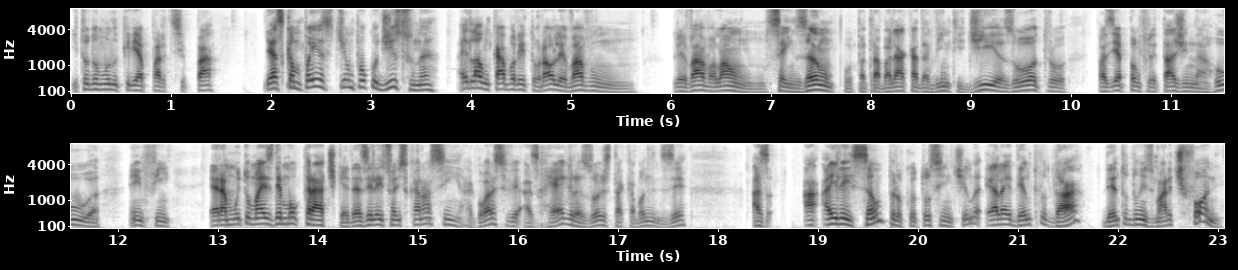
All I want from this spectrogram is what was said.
e todo mundo queria participar. E as campanhas tinham um pouco disso, né? Aí lá um cabo eleitoral levava um levava lá um cenzão para trabalhar a cada 20 dias, o outro fazia panfletagem na rua, enfim, era muito mais democrática. E as eleições ficaram assim. Agora se vê, as regras hoje está acabando de dizer, as, a, a eleição, pelo que eu estou sentindo, ela é dentro da dentro de um smartphone.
